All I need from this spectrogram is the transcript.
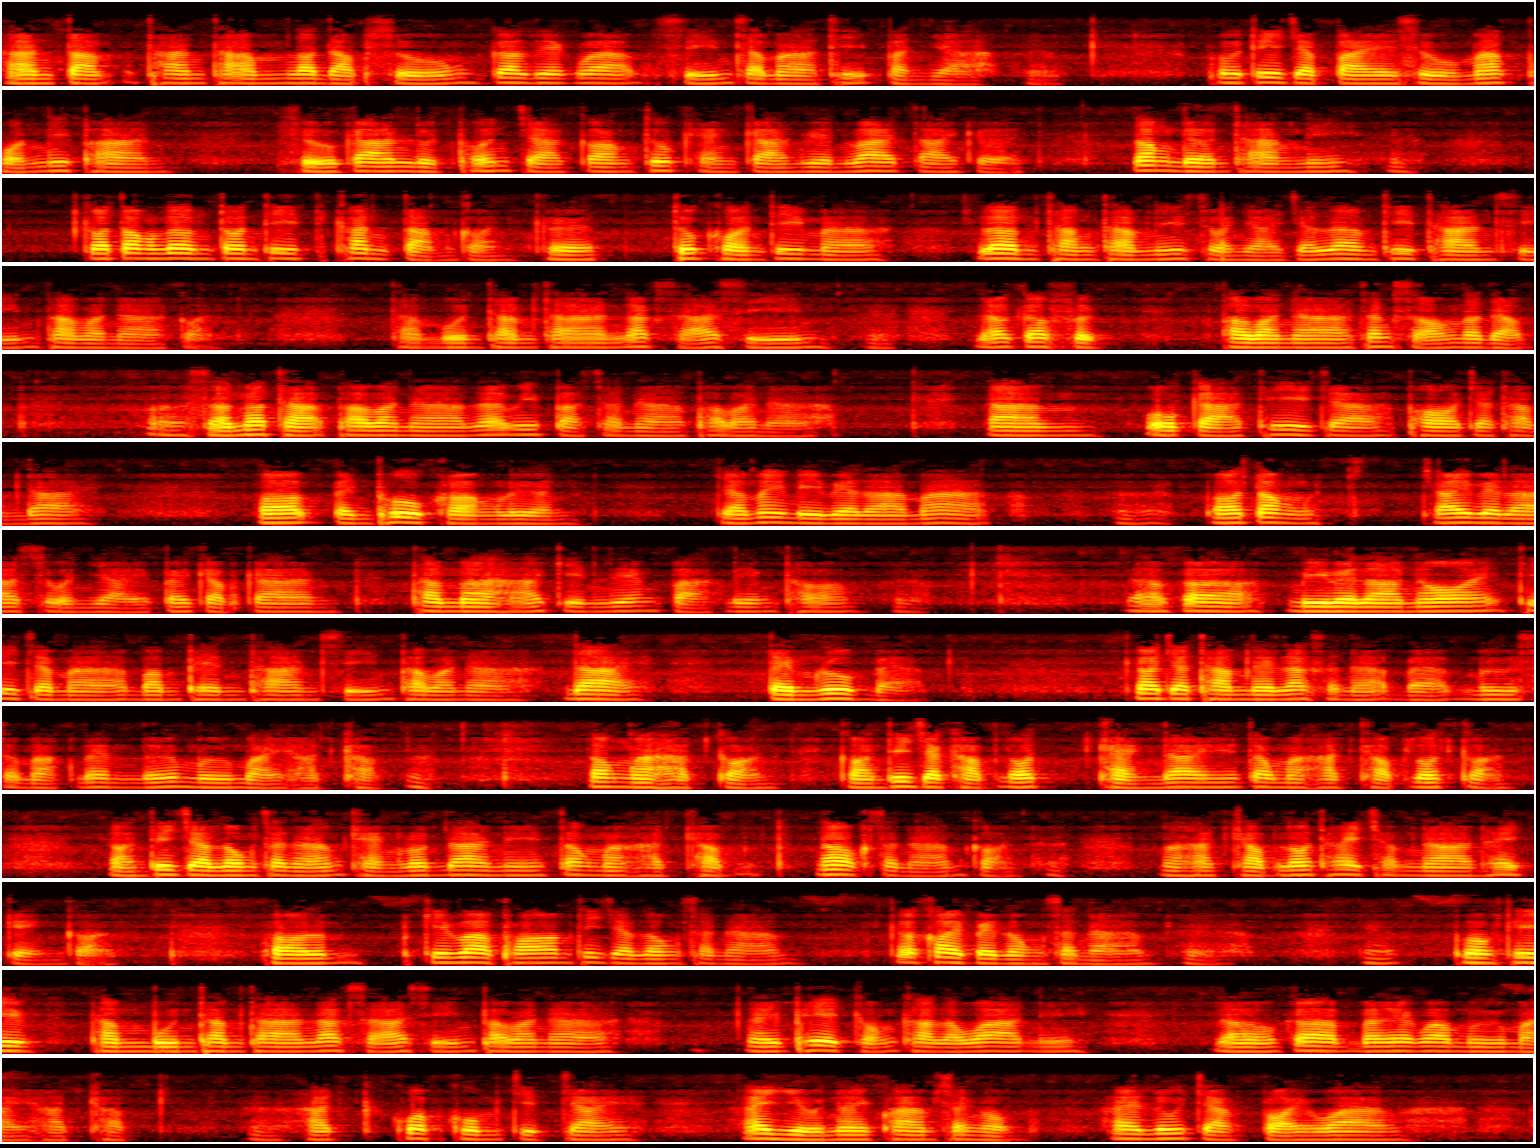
ทานต่ำทานธรรมระดับสูงก็เรียกว่าศีลสมาธิปัญญา ผู้ที่จะไปสู่มรรคผลนิพพาน สู่การหลุดพ้นจากกองทุกข์แห่งการเวียนว่ายตายเกิด ต้องเดินทางนี้ ก็ต้องเริ่มต้นที่ขั้นต่ำก่อน คือทุกคนที่มาเริ่มทางธรรมนี้ส่วนใหญ่จะเริ่มที่ทานศีลภาวนาก่อนทำบุญทำทานรักษาศีล แล้วก็ฝึกภาวนาทั้งสองระดับ สมถะภาวนาและวิปัสสนาภาวนา ตามโอกาสที่จะพอจะทำได้ เพราะเป็นผู้ครองเรือน จะไม่มีเวลามาก เพราะต้องใช้เวลาส่วนใหญ่ไปกับการทำมาหากินเลี้ยงปากเลี้ยงท้อง แล้วก็มีเวลาน้อยที่จะมาบำเพ็ญทานศีลภาวนาได้เต็มรูปแบบ ก็จะทำในลักษณะแบบมือสมัครเล่นหรือมือใหม่หัดขับ ต้องมาหัดก่อน ก่อนที่จะขับรถแข่งได้ต้องมาหัดขับรถก่อน ก่อนที่จะลงสนามแข่งรถได้นี้ต้องมาหัดขับนอกสนามก่อน มาหัดขับรถให้ชำนาญให้เก่งก่อน พอคิดว่าพร้อมที่จะลงสนาม ก็ค่อยไปลงสนามพวกที่ทำบุญทำทานรักษาศีลภาวนาในเพศของคารวะนี้ เราก็เรียกว่ามือใหม่หัดขับ หัดควบคุมจิตใจ ให้อยู่ในความสงบ ให้รู้จักปล่อยวาง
